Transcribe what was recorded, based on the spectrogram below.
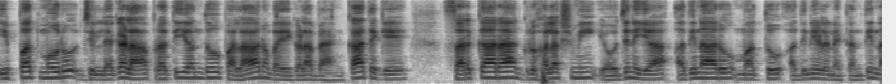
ಇಪ್ಪತ್ತ್ಮೂರು ಜಿಲ್ಲೆಗಳ ಪ್ರತಿಯೊಂದು ಫಲಾನುಭವಿಗಳ ಬ್ಯಾಂಕ್ ಖಾತೆಗೆ ಸರ್ಕಾರ ಗೃಹಲಕ್ಷ್ಮಿ ಯೋಜನೆಯ ಹದಿನಾರು ಮತ್ತು ಹದಿನೇಳನೇ ಕಂತಿನ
